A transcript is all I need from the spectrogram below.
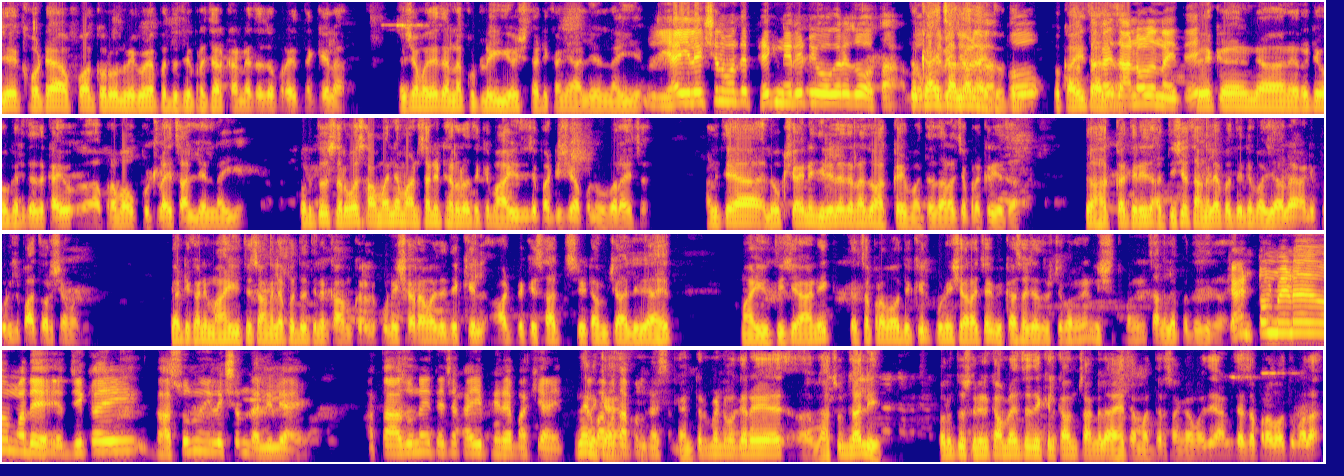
जे खोट्या अफवा करून वेगवेगळ्या पद्धतीने प्रचार करण्याचा जो प्रयत्न केला त्याच्यामध्ये त्यांना कुठलंही यश त्या ठिकाणी आलेलं नाहीये. ह्या इलेक्शनमध्ये फेक नेरेटिव्ह वगैरे जो होता तो काय लोकसभेच्या चालला नाही तो. तो काही काही जाणवलं नाही ते. एक नेरेटिव्ह वगैरे त्याचा काही प्रभाव कुठलाही चाललेला नाहीये. परंतु सर्वसामान्य माणसाने ठरवलं होतं की महायुतीच्या पाठीशी आपण उभं राहायचं. आणि त्या लोकशाहीने दिलेला त्यांना जो हक्क आहे मतदानाच्या प्रक्रियेचा तो हक्क त्यांनी अतिशय चांगल्या पद्धतीने बजावला आणि पुढील पाच वर्षामध्ये या ठिकाणी महायुती चांगल्या पद्धतीने काम करेल पुणे शहरामध्ये देखील आठ पैकी सात सीट आमची आलेली आहेत महायुतीची आणि त्याचा प्रभाव देखील पुणे शहराच्या विकासाच्या दृष्टिकोनाने निश्चितपणे चांगल्या पद्धतीने. कॅन्टोन्मेंटमध्ये जी काही घासून इलेक्शन झालेली आहे आता अजूनही त्याच्या काही फेऱ्या बाकी आहेत नाही, आपण? कॅन्टोन्मेंट वगैरे घासून झाली परंतु सुनील कांबळेचं देखील काम चांगलं आहे त्या मतदारसंघामध्ये आणि त्याचा प्रभाव तुम्हाला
